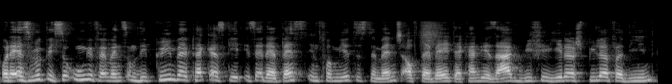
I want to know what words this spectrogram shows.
Und er ist wirklich so ungefähr, wenn es um die Green Bay Packers geht, ist er der bestinformierteste Mensch auf der Welt. Der kann dir sagen, wie viel jeder Spieler verdient.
